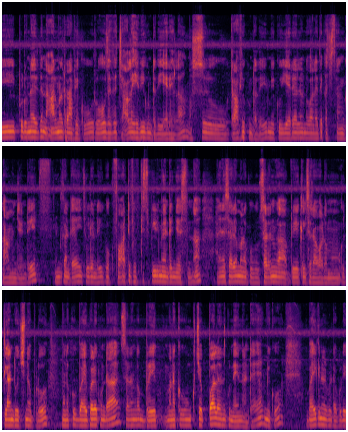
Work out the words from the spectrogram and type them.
ఈ ఇప్పుడున్నదైతే నార్మల్ ట్రాఫిక్. రోజు అయితే చాలా హెవీగా ఉంటుంది ఈ ఏరియాలో. మస్తు ట్రాఫిక్ ఉంటుంది మీకు ఈ ఏరియాలో ఉండే వాళ్ళైతే ఖచ్చితంగా కామెంట్ చేయండి. ఎందుకంటే చూడండి ఒక ఫార్టీ ఫిఫ్టీ స్పీడ్ మెయింటైన్ చేస్తున్నా అయినా సరే మనకు సడన్గా వెహికల్స్ రావడము ఇట్లాంటివి వచ్చినప్పుడు మనకు భయపడకుండా సడన్గా బ్రేక్ మనకు చెప్పాలనుకునే ఏంటంటే మీకు బైక్ నడిపేటప్పుడు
